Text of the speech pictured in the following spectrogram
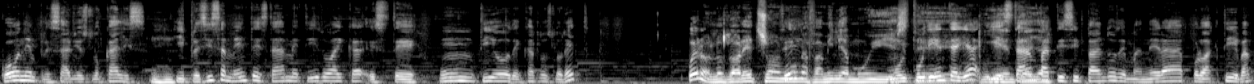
Con empresarios locales. Y precisamente está metido ahí este, un tío de Carlos Loret, Bueno, los Loret son Sí. una familia muy... muy este, pudiente allá, y están allá. participando de manera proactiva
